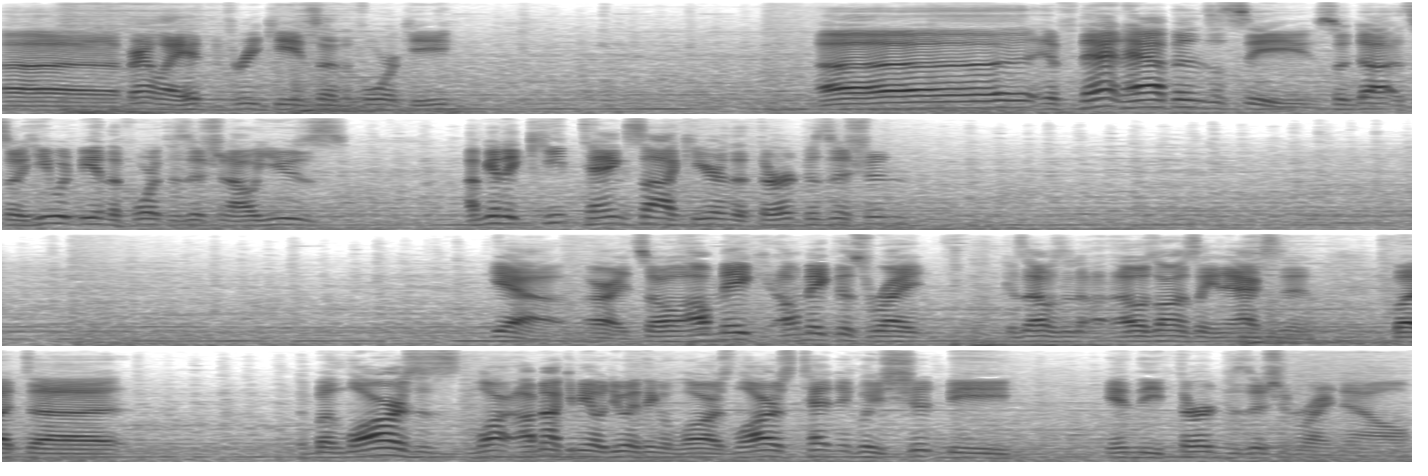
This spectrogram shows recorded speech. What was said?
Uh, apparently, I hit the three key instead of the four key. Uh, if that happens, let's see. So, so he would be in the fourth position. I'll use. I'm gonna keep Tang Sok here in the third position. Yeah. All right. So I'll make I'll make this right because that was that was honestly an accident. But uh, but Lars is. Lars, I'm not gonna be able to do anything with Lars. Lars technically should be in the third position right now.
